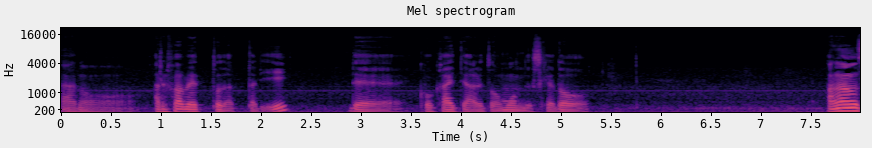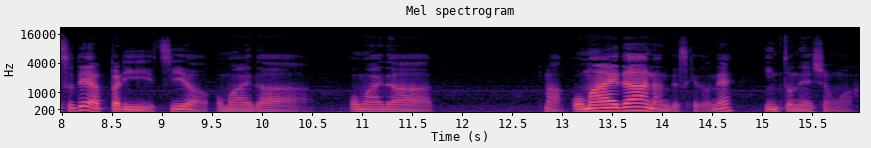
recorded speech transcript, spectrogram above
あのアルファベットだったりでこう書いてあると思うんですけどアナウンスでやっぱり次は「お前だお前だ」まあ「お前だ」なんですけどねイントネーションは。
